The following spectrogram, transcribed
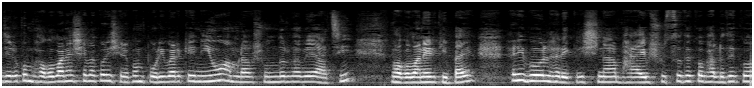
যেরকম ভগবানের সেবা করি, সেরকম পরিবারকে নিয়েও আমরা সুন্দরভাবে আছি। ভগবানের কৃপায়। হরি বল, হরে কৃষ্ণা। ভাই, সুস্থ থেকো, ভালো থেকো।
